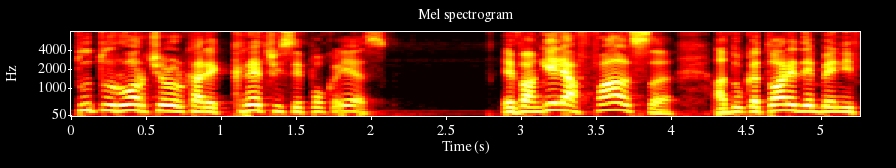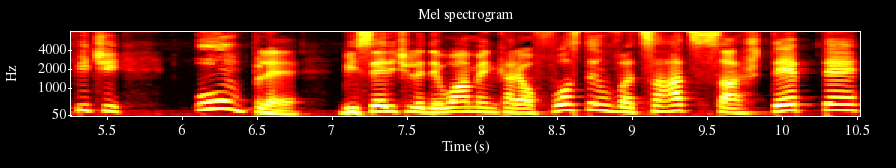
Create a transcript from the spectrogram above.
tuturor celor care cred și se pocăiesc. Evanghelia falsă, aducătoare de beneficii, umple bisericile de oameni care au fost învățați să aștepte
